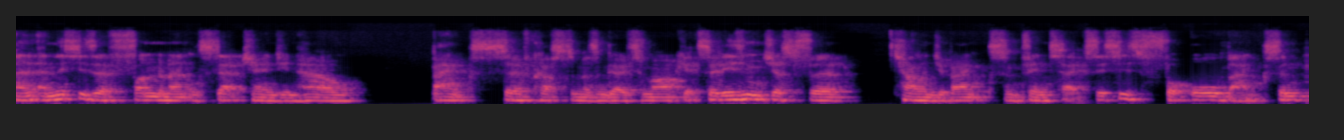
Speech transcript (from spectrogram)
and, and this is a fundamental step change in how banks serve customers and go to market. So it isn't just for challenger banks and fintechs. This is for all banks. And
